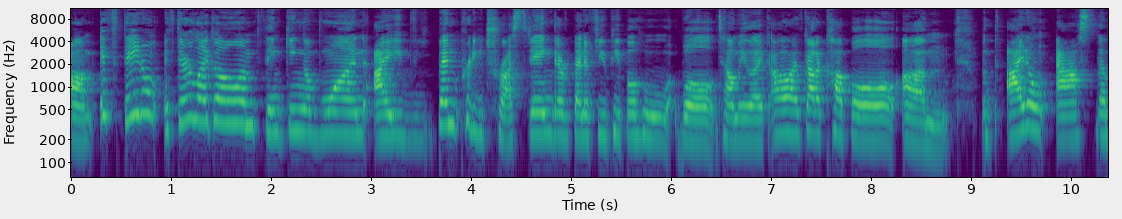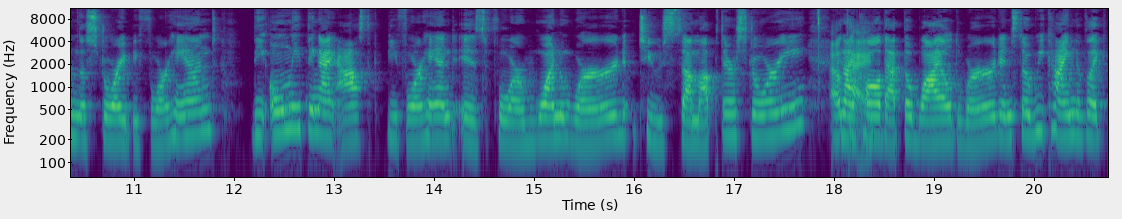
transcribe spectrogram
um, if they don't, if they're like, oh, I'm thinking of one. I've been pretty trusting. There have been a few people who will tell me like, oh, I've got a couple, um, but I don't ask them the story beforehand. The only thing I ask beforehand is for one word to sum up their story, Okay. and I call that the wild word. And so we kind of like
